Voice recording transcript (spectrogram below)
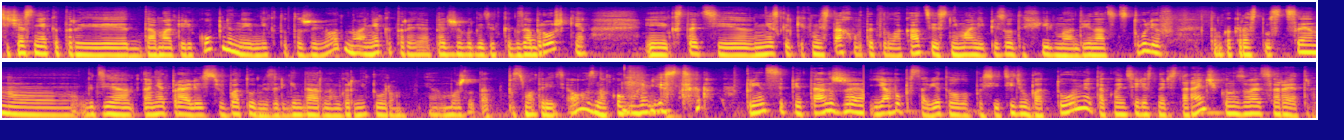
Сейчас некоторые дома перекуплены, и в них кто-то живет, ну а некоторые, опять же, выглядят как заброшки. И, кстати, в нескольких местах вот этой локации снимали эпизоды фильма «12 стульев». Там как раз ту сцену, где они отправились в Батуми за легендарным гарнитуром. Можно так посмотреть. О, знакомое место. В принципе, также я бы посоветовала посетить в Батуми такой интересный ресторанчик, он называется «Ретро».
